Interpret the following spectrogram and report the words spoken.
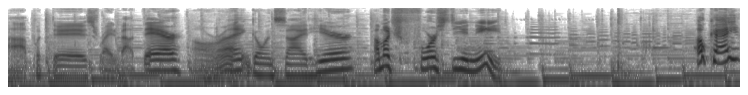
Uh, put this right about there. All right, go inside here. How much force do you need? Okay.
